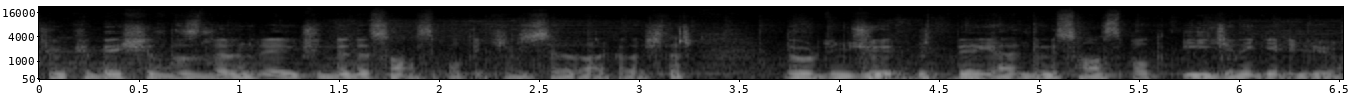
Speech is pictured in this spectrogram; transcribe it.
Çünkü 5 yıldızların R3'ünde de Sunspot ikinci sırada arkadaşlar. Dördüncü rütbeye geldi mi Sunspot iyicene geriliyor.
